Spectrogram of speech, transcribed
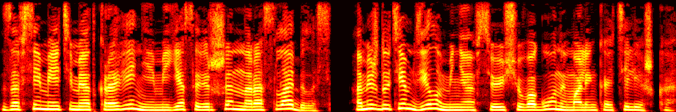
За всеми этими откровениями я совершенно расслабилась, а между тем дел у меня все еще вагон и маленькая тележка.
